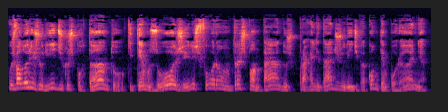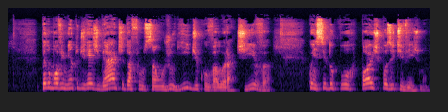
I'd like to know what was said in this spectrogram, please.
Os valores jurídicos, portanto, que temos hoje, eles foram transplantados para a realidade jurídica contemporânea pelo movimento de resgate da função jurídico-valorativa, conhecido por pós-positivismo.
